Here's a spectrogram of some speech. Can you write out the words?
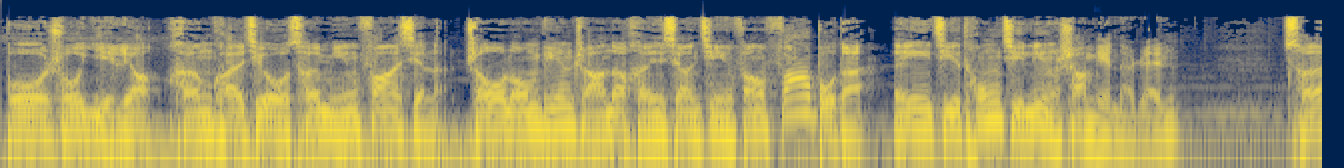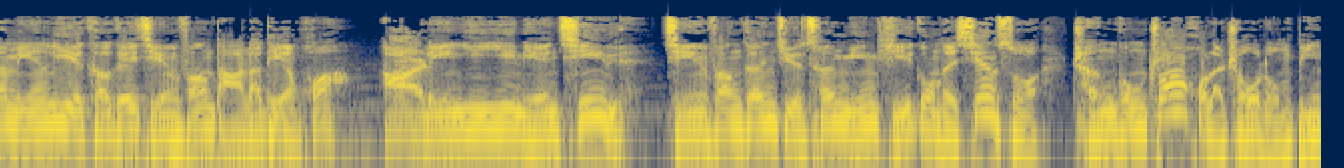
不出意料，很快就有村民发现了周龙斌长得很像警方发布的 A 级通缉令上面的人。村民立刻给警方打了电话。二零一一年七月，警方根据村民提供的线索，成功抓获了周龙斌。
